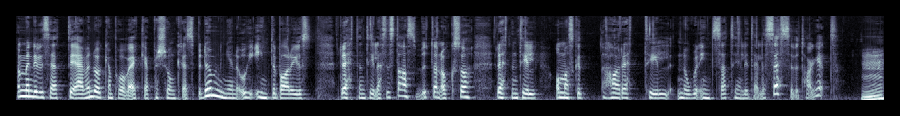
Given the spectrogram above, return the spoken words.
Ja, men det vill säga att det även då kan påverka personkretsbedömningen och inte bara just rätten till assistans utan också rätten till om man ska ha rätt till någon insats enligt LSS överhuvudtaget. Mm.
